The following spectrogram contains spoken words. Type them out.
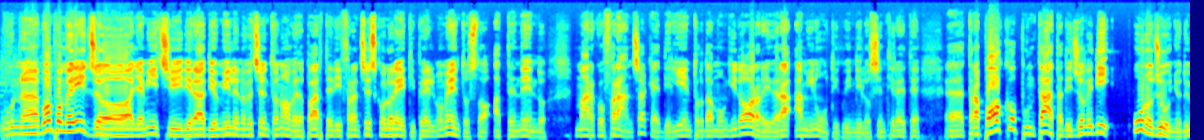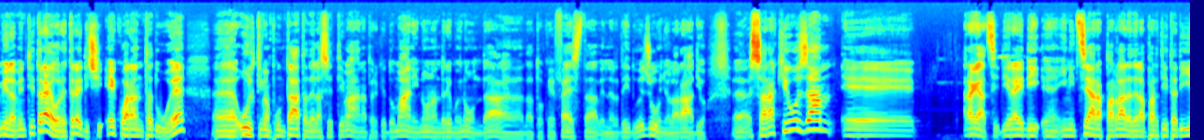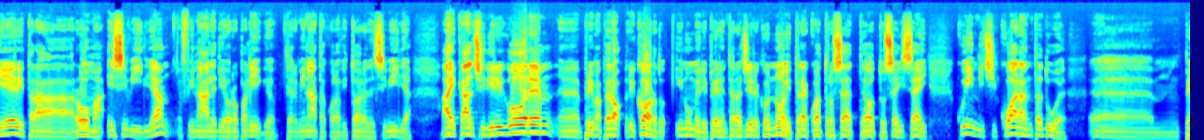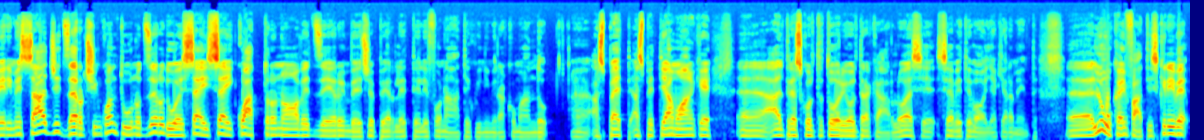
Un eh, buon pomeriggio agli amici di Radio 1909 da parte di Francesco Loretti. Per il momento sto attendendo Marco Francia che è di rientro da Monghidoro, arriverà a minuti, quindi lo sentirete eh, tra poco. Puntata di giovedì 1 giugno 2023, ore 13 e 42, eh, ultima puntata della settimana perché domani non andremo in onda, eh, dato che è festa venerdì 2 giugno, la radio eh, sarà chiusa. E Ragazzi, direi di eh, iniziare a parlare della partita di ieri tra Roma e Siviglia, finale di Europa League, terminata con la vittoria del Siviglia ai calci di rigore. Eh, prima però ricordo i numeri per interagire con noi, 347 866 1542 eh, per i messaggi, 051 02 66490 invece per le telefonate, quindi mi raccomando eh, aspett- aspettiamo anche eh, altri ascoltatori oltre a Carlo, eh, se, se, avete voglia, chiaramente. Eh, Luca, infatti, scrive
